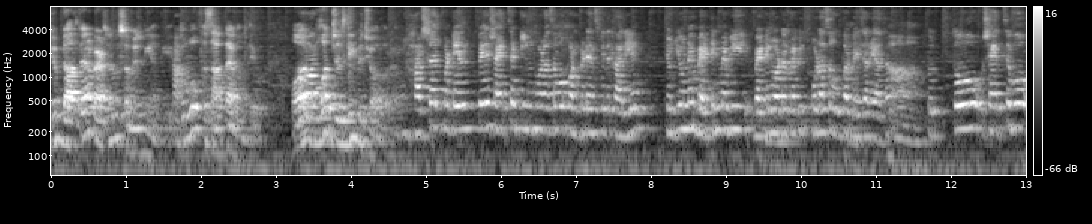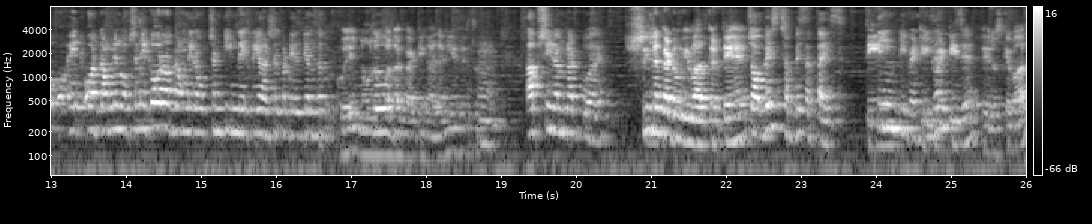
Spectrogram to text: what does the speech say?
जब डालता है ना बैट्समैन को समझ नहीं आती है। हाँ। तो वो फंसाता है बंदे को। और और- बहुत जल्दी मेच्योर हो रहा है। हर्षल पटेल पे शायद से टीम थोड़ा सा वो कॉन्फिडेंस भी दिखा रही है क्योंकि उन्हें बैटिंग में भी बैटिंग ऑर्डर में भी थोड़ा सा ऊपर भेजा गया था। हाँ। तो तो शायद से वो एक ऑलराउंडिंग ऑप्शन एक और ऑलराउंडिंग ऑप्शन टीम देख रही है हर्षल पटेल के अंदर। कोई नौ तो- नंबर तक बैटिंग आ जानी है फिर तो। हम्म, अब श्रीलंका टूर है। श्रीलंका टूर की बात करते हैं। चौबीस छब्बीस सत्ताईस। तीन टी ट्वेंटी है। फिर उसके बाद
